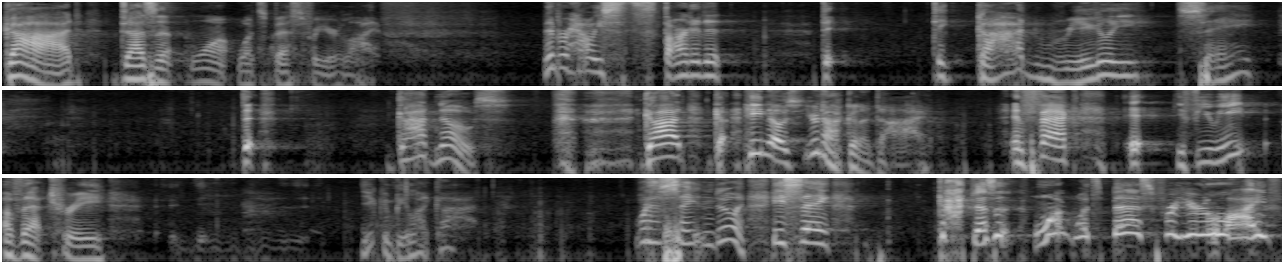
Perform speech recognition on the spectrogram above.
God doesn't want what's best for your life. Remember how he started it? Did, did God really say? That God knows. God, God, He knows you're not going to die. In fact, it, if you eat of that tree, you can be like God. What is Satan doing? He's saying, God doesn't want what's best for your life.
